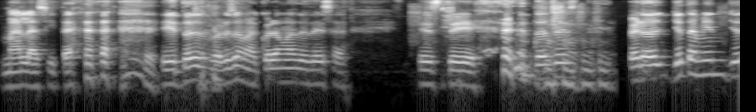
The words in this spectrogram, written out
mala cita. y entonces por eso me acuerdo más de esa. Este, entonces, pero yo también, yo,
